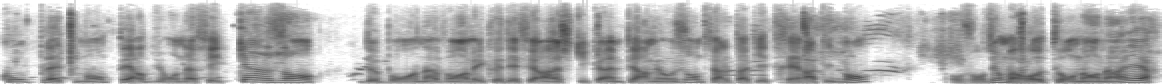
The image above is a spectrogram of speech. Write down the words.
complètement perdu. On a fait 15 ans de bond en avant avec le déferrage qui quand même permet aux gens de faire le papier très rapidement. Aujourd'hui, on va retourner en arrière.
